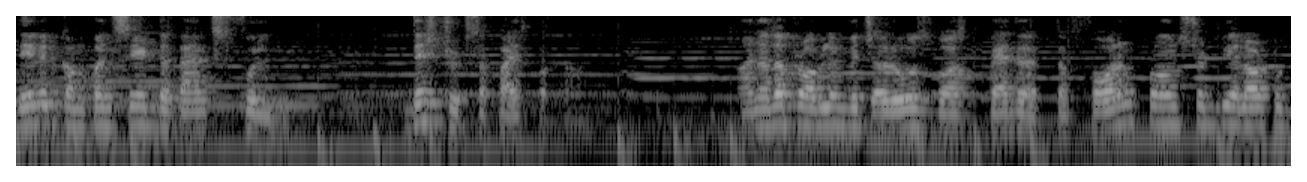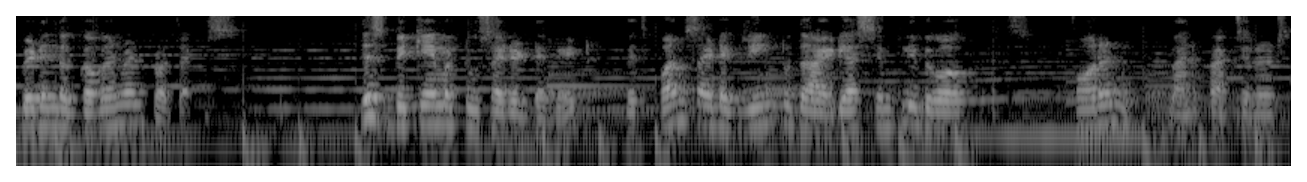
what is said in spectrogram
they will compensate the banks fully. This should suffice for now. Another problem which arose was whether the foreign firms should be allowed to bid in the government projects. This became a two sided debate, with one side agreeing to the idea simply because foreign manufacturers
